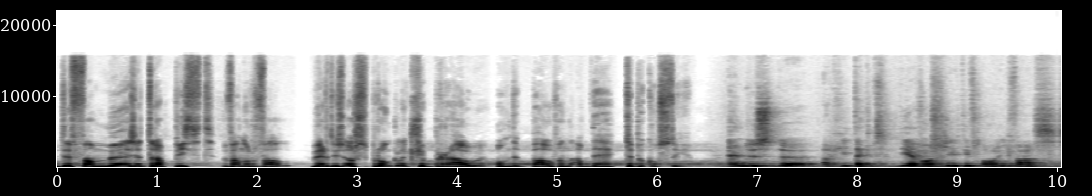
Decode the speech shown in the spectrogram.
De fameuze trappist van Orval werd dus oorspronkelijk gebrouwen om de bouw van de abdij te bekostigen. En dus de architect die hij georganiseerd heeft, Henri Vaas,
